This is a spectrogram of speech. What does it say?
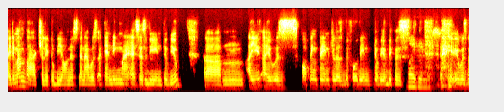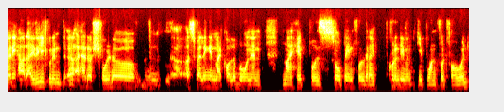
I remember actually, to be honest, when I was attending my SSB interview, um, I I was popping painkillers before the interview because it was very hard. I really couldn't. Uh, I had a shoulder, a swelling in my collarbone, and my hip was so painful that I couldn't even keep one foot forward.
